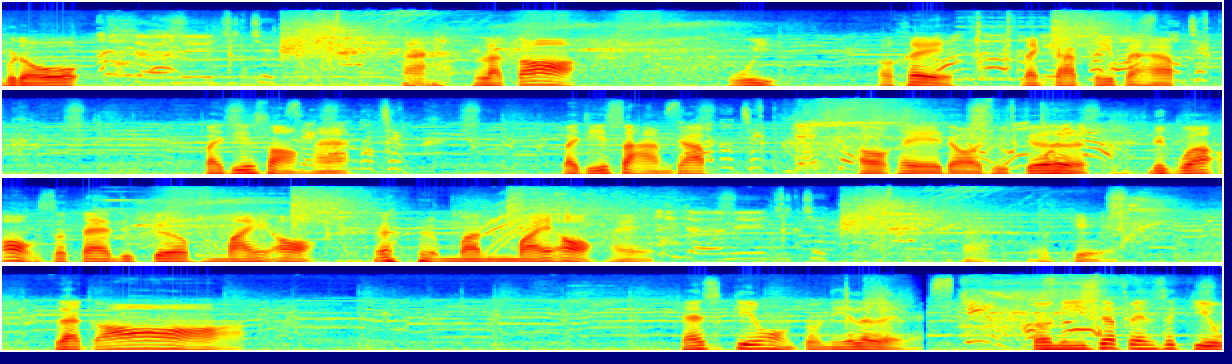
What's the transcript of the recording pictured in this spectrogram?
บรอะ แล้วก็ อุ้ย โอเคแรงกัดตีไปครับ ไปที่สองฮะไปที่สามครับ โอเคดอทูเกอร์นึกว่าออกสแตนทิกเกอร์ไม่ออก มันไม่ออกให้โอเค แล้วก็ใช้สกิลของตัวนี้เลย ตัวนี้จะเป็นสกิล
